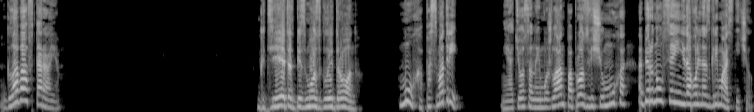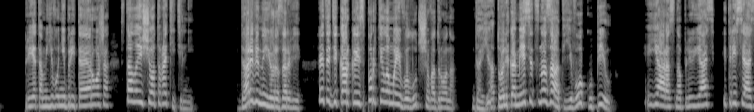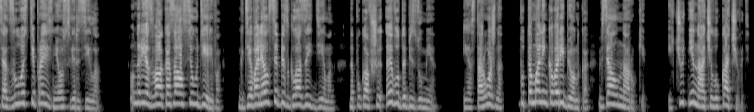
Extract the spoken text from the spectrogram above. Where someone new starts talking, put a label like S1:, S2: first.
S1: Глава вторая
S2: «Где этот безмозглый дрон?»
S1: «Муха, посмотри!» Неотесанный мужлан по прозвищу Муха обернулся и недовольно сгримасничал. При этом его небритая рожа стала еще отвратительней.
S2: «Дарвин ее разорви! Эта дикарка испортила моего лучшего дрона! Да я только месяц назад его купил!»
S1: Яростно плюясь и трясясь от злости, произнес Верзила. Он резво оказался у дерева, где валялся безглазый демон, напугавший Эву до безумия. И осторожно, будто маленького ребенка, взял на руки и чуть не начал укачивать.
